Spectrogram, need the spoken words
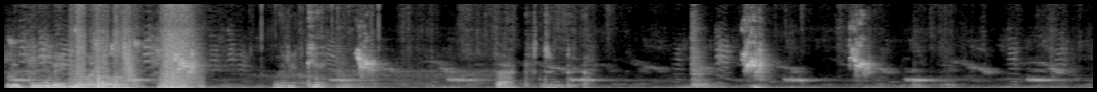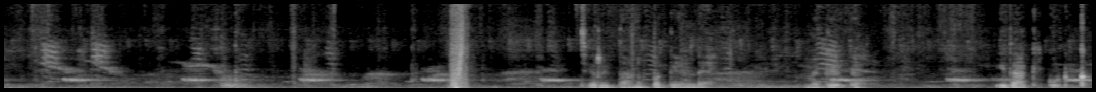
നമ്മൾ പൂടെയൊക്കെ നല്ലോണം ഒരുക്കി താക്കിയിട്ടുണ്ട് ചെറിയ തണുപ്പൊക്കെ ഉണ്ട്? നമുക്ക് ഇതാക്കി കൊടുക്കാം.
